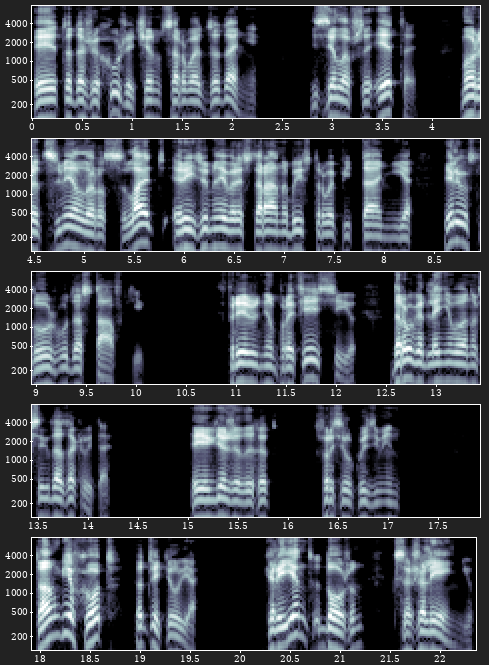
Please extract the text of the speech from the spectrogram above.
Это даже хуже, чем сорвать задание. Сделавший это, может смело рассылать резюме в рестораны быстрого питания или в службу доставки. В прежнюю профессию дорога для него навсегда закрыта. — И где же выход? — спросил Кузьмин. — Там, где вход, — ответил я. Клиент должен, к сожалению,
